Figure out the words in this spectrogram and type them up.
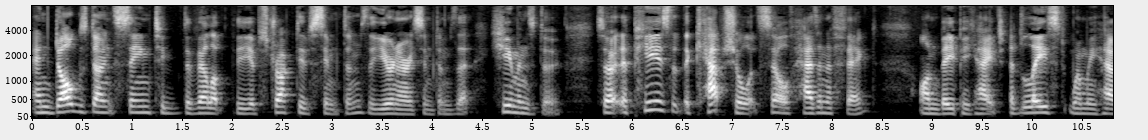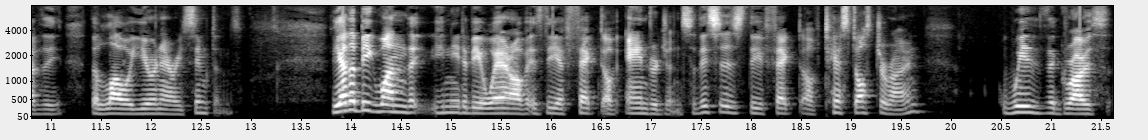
And dogs don't seem to develop the obstructive symptoms, the urinary symptoms that humans do. So it appears that the capsule itself has an effect on BPH, at least when we have the, the lower urinary symptoms. The other big one that you need to be aware of is the effect of androgens. So this is the effect of testosterone with the growth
